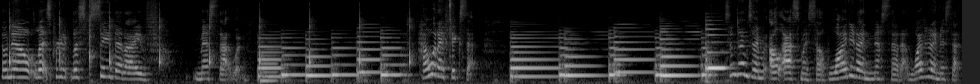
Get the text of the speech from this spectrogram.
So now let's let's say that I've messed that one. How would I fix that? Sometimes i will ask myself, why did I mess that up? Why did I miss that?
